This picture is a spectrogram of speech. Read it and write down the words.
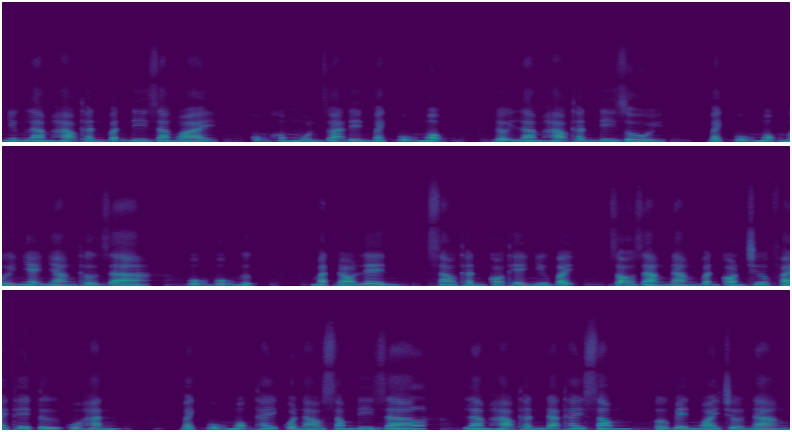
nhưng Lam Hạo Thần vẫn đi ra ngoài, cũng không muốn dọa đến Bạch Vũ Mộng. Đợi Lam Hạo Thần đi rồi, Bạch Vũ Mộng mới nhẹ nhàng thở ra, vỗ vỗ ngực, mặt đỏ lên, sao thần có thể như vậy? Rõ ràng nàng vẫn còn chưa phải thê tử của hắn. Bạch Vũ Mộng thay quần áo xong đi ra, Lam Hạo Thần đã thay xong, ở bên ngoài chờ nàng.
